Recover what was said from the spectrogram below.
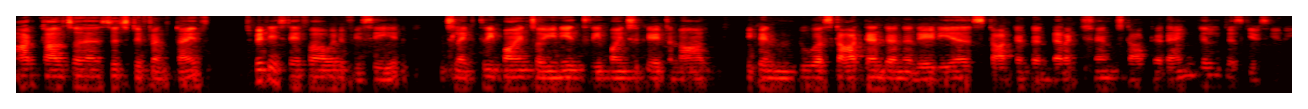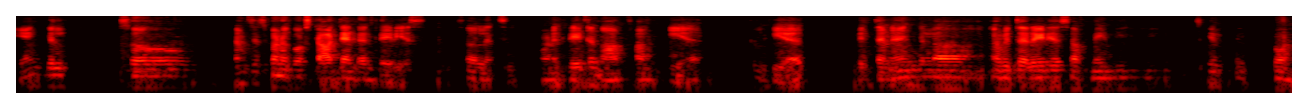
arc also has its different types. It's pretty straightforward if you see it. It's like three points so you need three points to create an arc. You can do a start and then a radius start and then direction start at angle just gives you the angle. So i'm just gonna go start and then radius. So let's see i want to create an arc from here to here with an angle uh, with a radius of maybe let's give it 20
